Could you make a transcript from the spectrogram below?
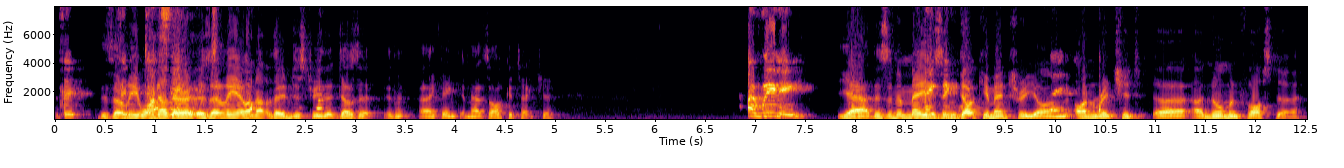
that. There's only one other. It. There's only one other industry that does it. I think, and that's architecture. Oh, really? Yeah, there's an amazing documentary on on Richard uh, uh, Norman Foster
